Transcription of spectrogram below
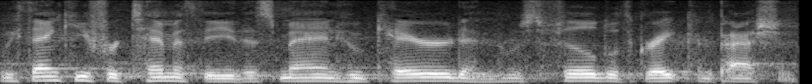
We thank you for Timothy, this man who cared and was filled with great compassion,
